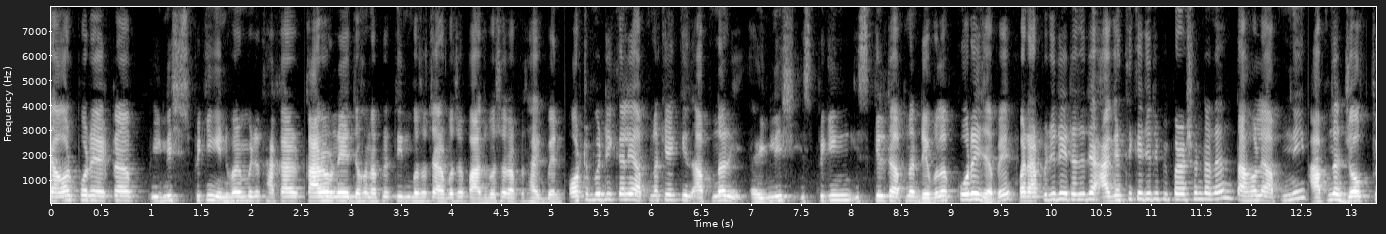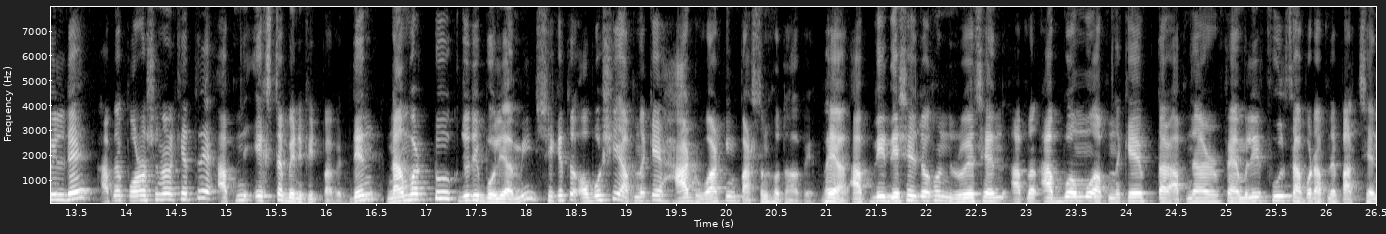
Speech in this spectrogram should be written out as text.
যাওয়ার পরে একটা ইংলিশ স্পিকিং এনভায়রনমেন্টে থাকার কারণে যখন আপনি তিন বছর, চার বছর, পাঁচ বছর আপনি থাকবেন অটোমেটিক্যালি আপনাকে আপনার ইংলিশ স্পিকিং স্কিলটা আপনার ডেভেলপ করে যাবে। বাট আপনি যদি এটা যদি আগে থেকে যদি প্রিপারেশনটা নেন, তাহলে আপনি আপনার জব ফিল্ডে আপনার পড়াশোনার ক্ষেত্রে আপনি এক্সট্রা বেনিফিট পাবেন। দেন নাম্বার টু যদি বলি আমি, সেক্ষেত্রে অবশ্যই আপনাকে হার্ড ওয়ার্কিং পার্সন হতে হবে। ভাইয়া, আপনি দেশে যখন রয়েছেন, আপনার আব্বু, আম্মু আপনাকে, তার আপনার ফ্যামিলির ফুল সাপোর্ট আপনি পাচ্ছেন।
